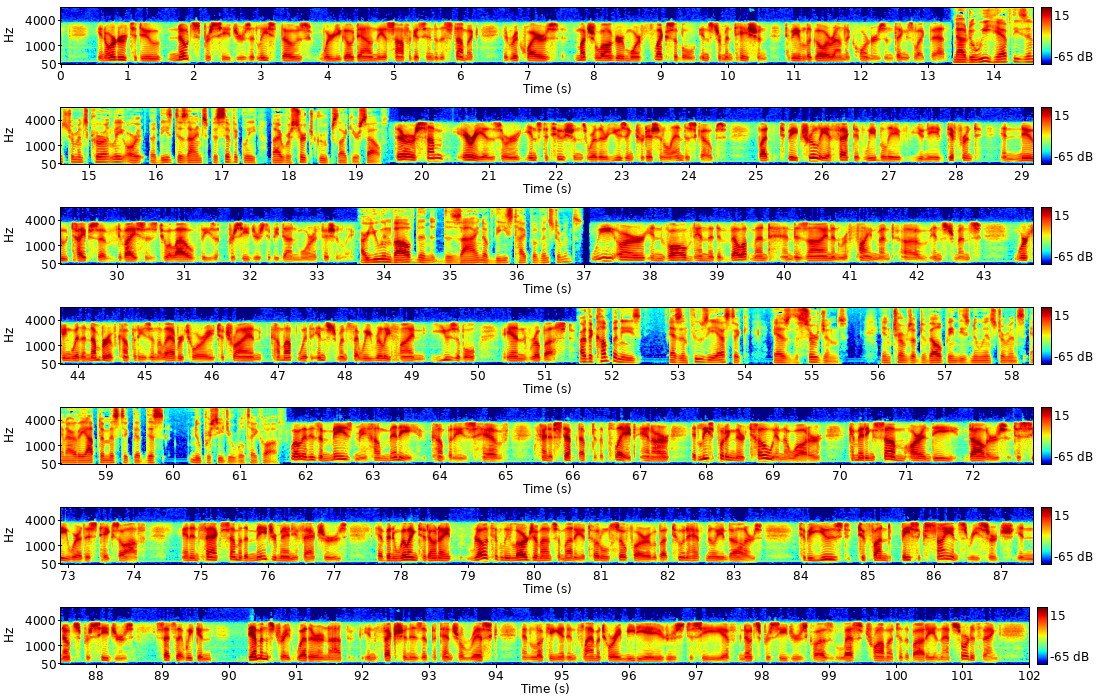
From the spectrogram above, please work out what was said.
in order to do notes procedures, at least those where you go down the esophagus into the stomach, it requires much longer, more flexible instrumentation to be able to go around the corners and things like that. Now, do we have these instruments currently, or are these designed specifically by research groups like yourself? There are some areas or institutions where they're using traditional endoscopes, but to be truly effective, we believe you need different and new types of devices to allow these procedures to be done more efficiently. Are you involved in the design of these type of instruments? We are involved in the development and design and refinement of instruments working with a number of companies in the laboratory to try and come up with instruments that we really find usable and robust. Are the companies as enthusiastic as the surgeons in terms of developing these new instruments, and are they optimistic that this new procedure will take off? Well, it has amazed me how many companies have kind of stepped up to the plate and are at least putting their toe in the water, committing some R&D dollars to see where this takes off. And in fact, some of the major manufacturers have been willing to donate relatively large amounts of money, a total so far of about two and a half million dollars, to be used to fund basic science research in notes procedures such that we can demonstrate whether or not infection is a potential risk and looking at inflammatory mediators to see if notes procedures cause less trauma to the body and that sort of thing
